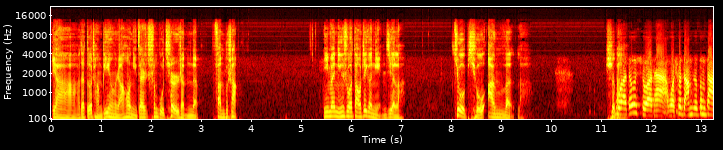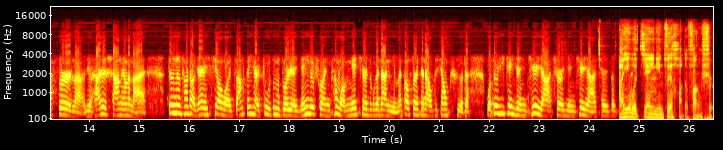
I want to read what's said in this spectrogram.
呀，再得场病，然后你再生股气儿什么的，犯不上。因为您说到这个年纪了，就求安稳了，是吧我？都说他，我说咱们都这么大岁儿了，有啥事商量着来，争争吵吵让人笑话。咱们跟前住这么多人，人家都说，你看我们年轻人都不跟那，你们到岁数跟那，我都想磕碜。我都一天忍气压气儿，忍气压气儿的。阿姨，我建议您最好的方式，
